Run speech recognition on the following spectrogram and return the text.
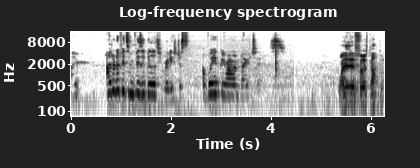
I, I don't know if it's invisibility really. It's just a way of going around unnoticed. When did it first happen?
